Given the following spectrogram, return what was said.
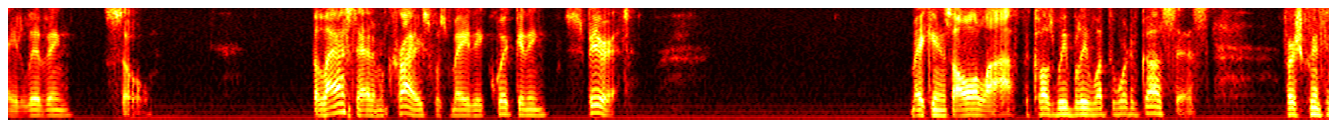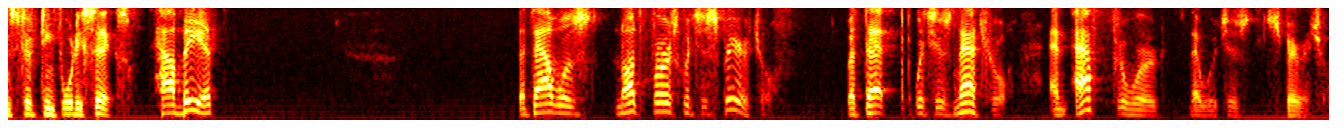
a living soul. The last Adam, Christ, was made a quickening spirit, making us all alive because we believe what the Word of God says. 1 Corinthians 15:46. Howbeit that thou was not first which is spiritual, but that which is natural, and afterward that which is spiritual.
